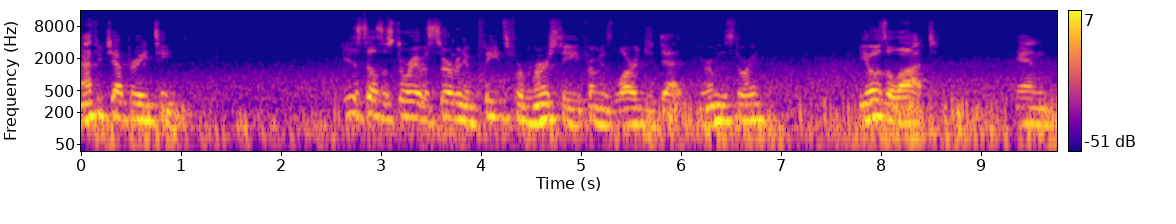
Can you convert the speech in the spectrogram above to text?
Matthew chapter 18. Jesus tells the story of a servant who pleads for mercy from his large debt. You remember the story? He owes a lot. And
